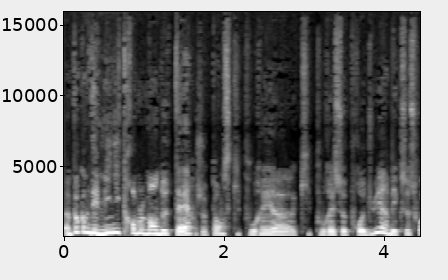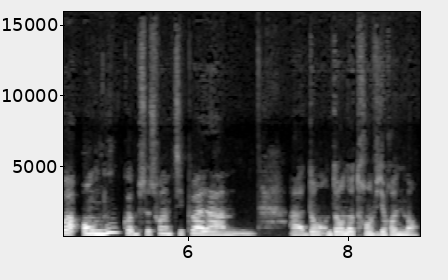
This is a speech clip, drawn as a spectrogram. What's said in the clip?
un peu comme des mini tremblements de terre, je pense, qui pourraient euh, qui pourraient se produire, mais que ce soit en nous comme ce soit un petit peu à la dans, dans notre environnement.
